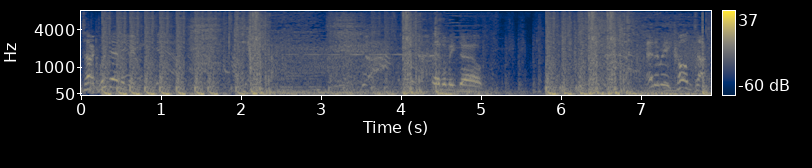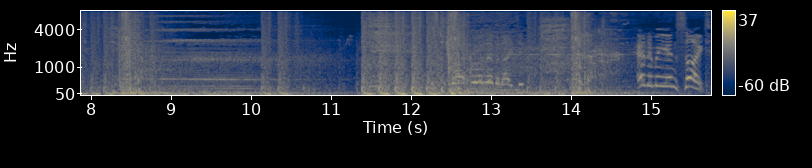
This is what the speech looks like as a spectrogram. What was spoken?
Contact with enemy! Enemy down! Enemy contact! Sniper eliminated! Enemy in sight!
